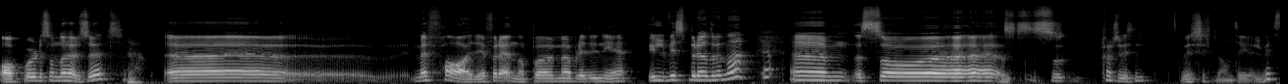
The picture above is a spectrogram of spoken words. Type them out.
Awkward som det høres ut. Ja. Med fare for å ende opp med å bli de nye Ylvis-brødrene. Eh, så, så Kanskje vi Skal vi skifte navn til Ylvis?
